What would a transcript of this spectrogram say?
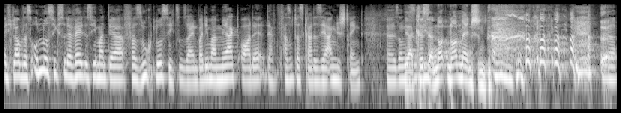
ich glaube, das Unlustigste der Welt ist jemand, der versucht, lustig zu sein, bei dem man merkt, oh, der, der versucht das gerade sehr angestrengt. Äh, ja, Christian, Non-Menschen. ja,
